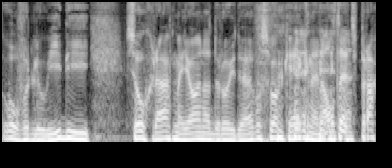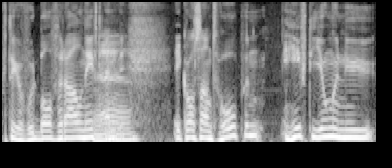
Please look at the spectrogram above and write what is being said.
over Louis, die zo graag met jou naar de Rode Duivels wil kijken en altijd prachtige voetbalverhalen heeft. Ja, En ik was aan het hopen, heeft die jongen nu,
